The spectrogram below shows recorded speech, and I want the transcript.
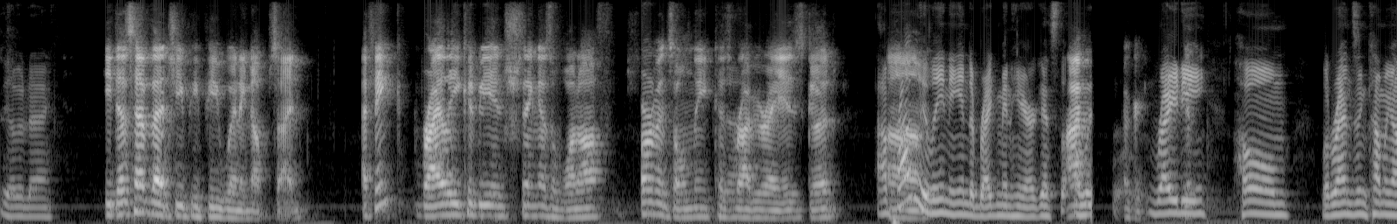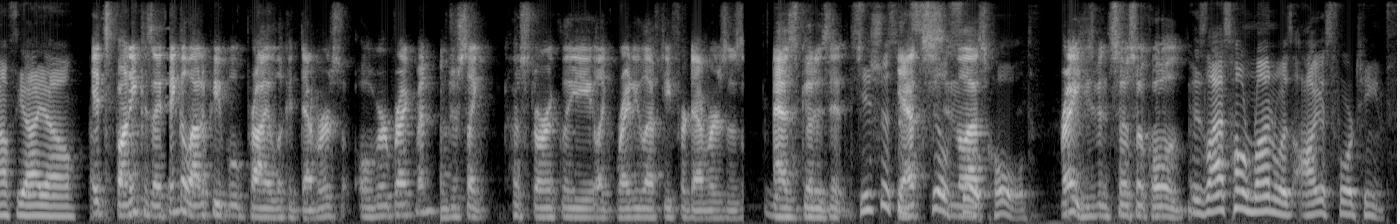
the other day. He does have that GPP winning upside. I think Riley could be interesting as a one-off. Tournaments only because Yeah. Robbie Ray is good. I'm probably Um, leaning into Bregman here against the I would agree. righty home. Lorenzen coming off the IL. It's funny because I think a lot of people probably look at Devers over Bregman. I'm just like historically, like righty lefty for Devers is as good as it. He's just Yeah, still in the so last- cold. Right, he's been so so cold. His last home run was August 14th.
